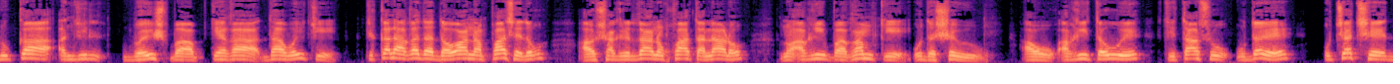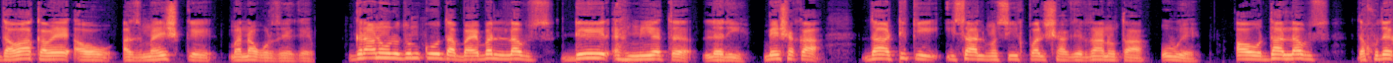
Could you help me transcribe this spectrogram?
لوکا انجیل دویش باب کېغه دا وایي چې چې کله هغه د دوانه پاسې دو او شاګردانو خواته لاړو نو هغه په غم کې ود شوی او هغه ته وې چې تاسو ودوي او چت شه دوا کوي او ازمایش کې منه ورځيږي ګرانو اوردونکو د بایبل لفظ ډیر اهمیت لري بشکا دا ټکی عیسی مسیح خپل شاګردانو ته وې او دا لفظ د خدای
